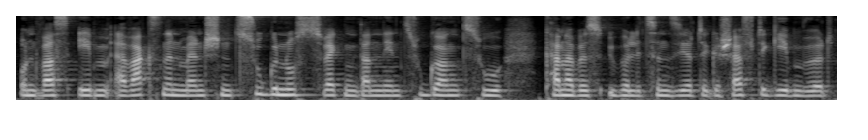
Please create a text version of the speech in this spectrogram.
und was eben erwachsenen Menschen zu Genusszwecken dann den Zugang zu Cannabis über lizenzierte Geschäfte geben wird,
